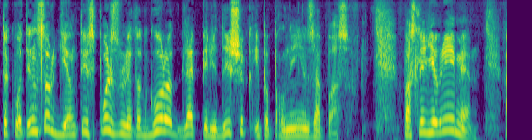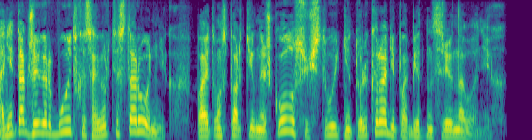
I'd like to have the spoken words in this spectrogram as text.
Так вот, инсургенты использовали этот город для передышек и пополнения запасов. В последнее время они также вербуют в Хасавюрте сторонников. Поэтому спортивная школа существует существует не только ради побед на соревнованиях.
